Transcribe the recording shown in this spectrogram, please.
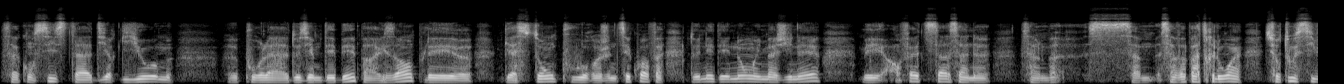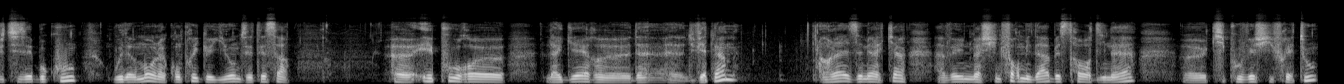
ça consiste à dire Guillaume pour la deuxième DB par exemple et Gaston pour je ne sais quoi enfin donner des noms imaginaires mais en fait ça ça ne ça, ça, ça va pas très loin surtout si vous utilisez beaucoup au bout d'un moment on a compris que Guillaume c'était ça euh, et pour euh, la guerre euh, du Vietnam, alors là, les Américains avaient une machine formidable, extraordinaire, qui pouvait chiffrer tout.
